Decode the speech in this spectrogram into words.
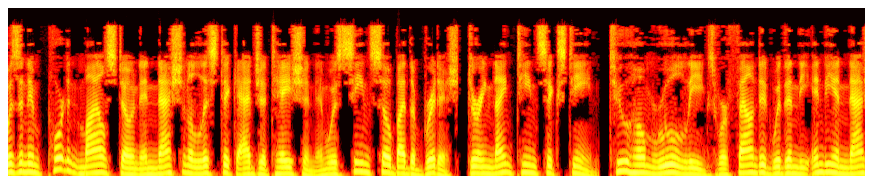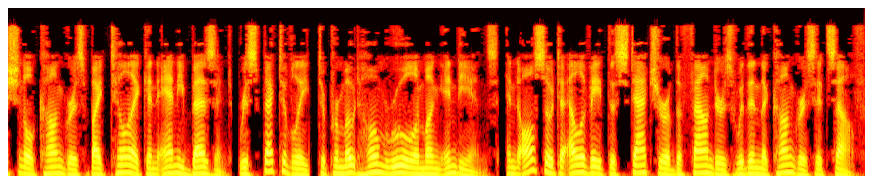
was an important milestone in nationalistic agitation and was seen so by the British. During 1916, two Home Rule Leagues were founded within the Indian National Congress by Tilak and Annie Besant, respectively, to promote home rule among Indians, and also to elevate the stature of the founders within the Congress itself.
